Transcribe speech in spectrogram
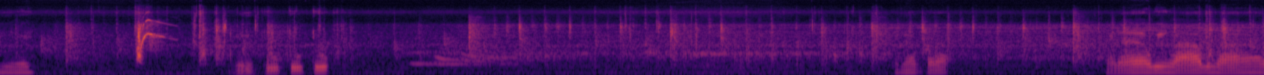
นี่เลย นี่จุกจุกจุก แล้วไปแล้วไปแล้ววิ่งแล้ววิ่งแล้ว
